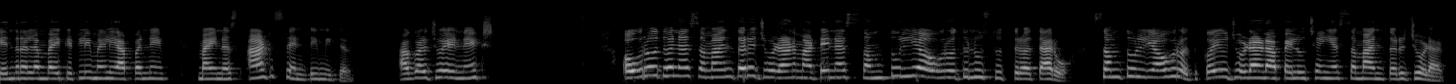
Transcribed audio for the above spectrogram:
કેન્દ્ર લંબાઈ કેટલી મળી આપણને? માઇનસ આઠ સેન્ટીમીટર આગળ જોઈએ નેક્સ્ટ અવરોધોના સમાંતર જોડાણ માટેના સમતુલ્ય અવરોધનું સૂત્ર તારો. સમતુલ્ય અવરોધ કયું જોડાણ આપેલું છે અહીંયા? સમાંતર જોડાણ.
